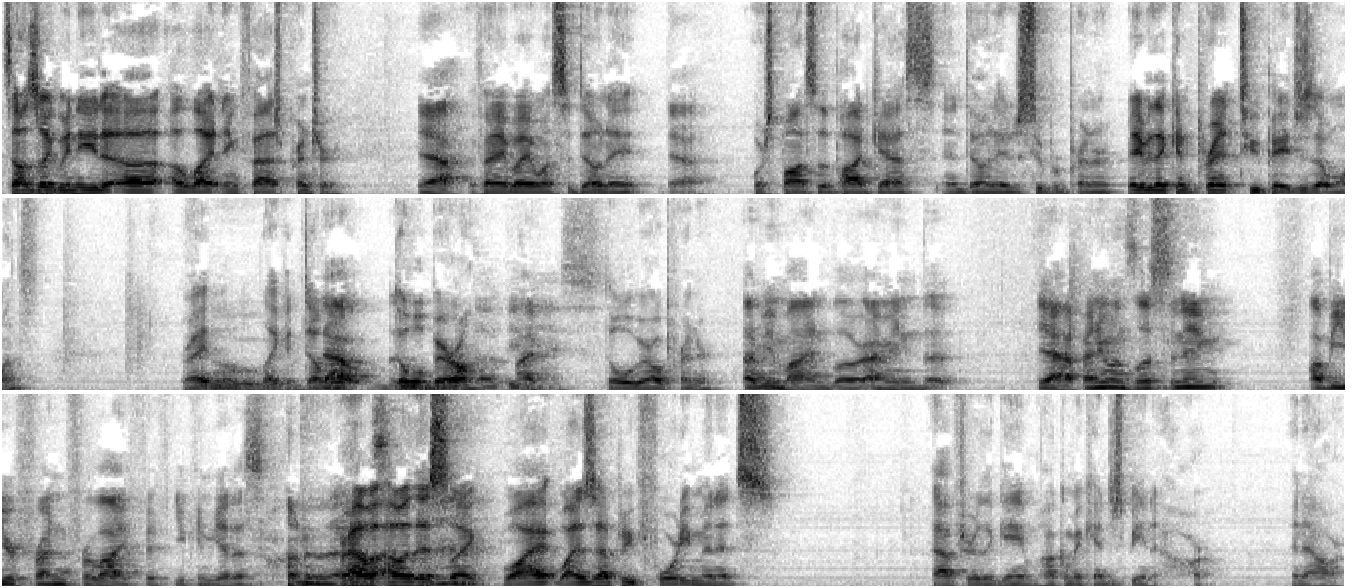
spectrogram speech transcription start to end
Sounds like we need a, a lightning fast printer. Yeah. If anybody wants to donate, yeah, or sponsor the podcast and donate a super printer, maybe they can print two pages at once, right? like a double That- double barrel. That would be I- nice. Double barrel printer. That'd be a mind blower. I mean, the, yeah. If anyone's listening, I'll be your friend for life if you can get us one of those. Or how, how about this? Like, why why does it have to be forty minutes after the game? How come it can't just be an hour? An hour.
